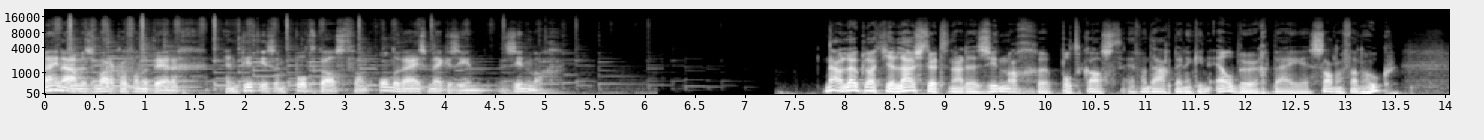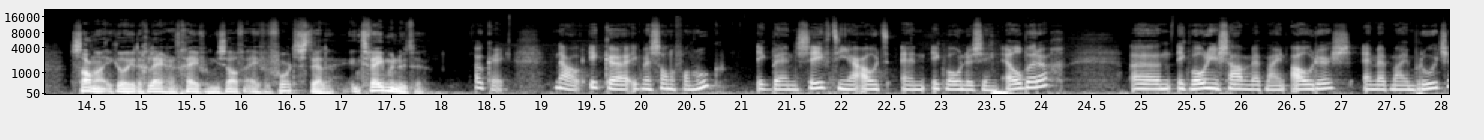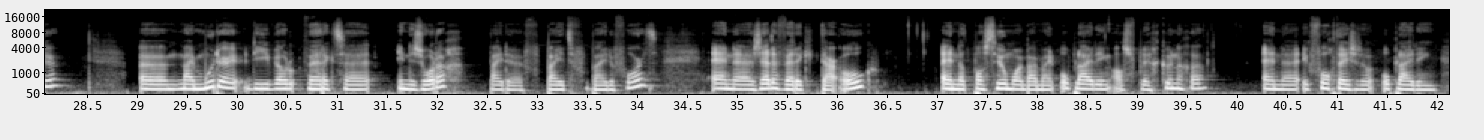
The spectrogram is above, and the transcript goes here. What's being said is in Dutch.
Mijn naam is Marco van den Berg en dit is een podcast van onderwijsmagazine Zinmag. Nou, leuk dat je luistert naar de Zinmag eh, podcast. En vandaag ben ik in Elburg bij eh, Sanne van Hoek. Sanne, ik wil je de gelegenheid geven om jezelf even voor te stellen in twee minuten. Oké, nou, ik, uh, ik ben Sanne van Hoek. Ik ben 17 jaar oud en ik woon dus in Elburg. Uh, ik woon hier samen met mijn ouders en met mijn broertje. Uh, mijn moeder die werkt in de zorg bij de, bij het, bij de Voort. En uh, zelf werk ik daar ook. En dat past heel mooi bij mijn opleiding als verpleegkundige. En uh, ik volg deze opleiding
